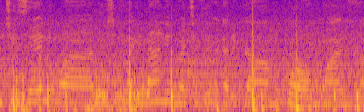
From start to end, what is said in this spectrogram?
mchezo wenu wa nusu fainali unachezeka katika mkoa wa Mwanza.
